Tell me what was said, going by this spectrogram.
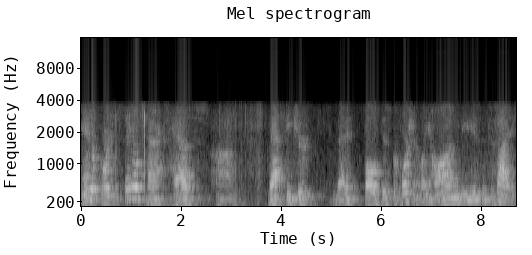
And of course, the sales tax has uh, that feature that it falls disproportionately on the neediest in society.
